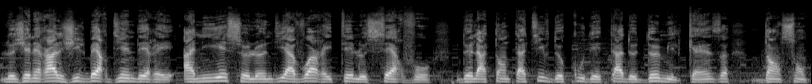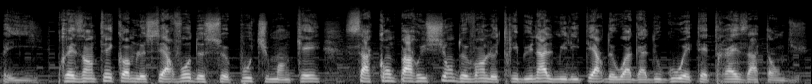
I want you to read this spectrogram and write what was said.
le général Gilbert Diendéré a nié ce lundi avoir été le cerveau de la tentative de coup d'État de 2015 dans son pays. Présenté comme le cerveau de ce putsch manqué, sa comparution devant le tribunal militaire de Ouagadougou était très attendue.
